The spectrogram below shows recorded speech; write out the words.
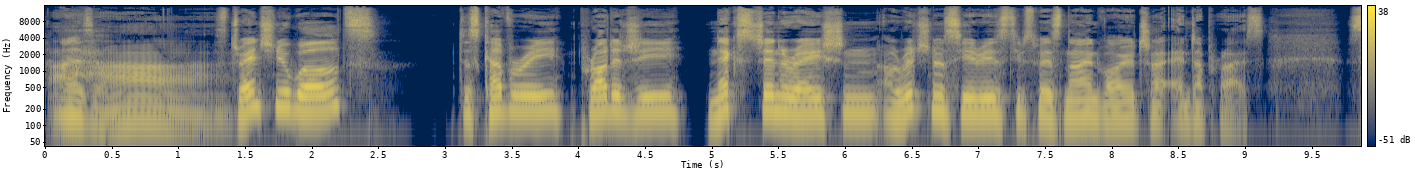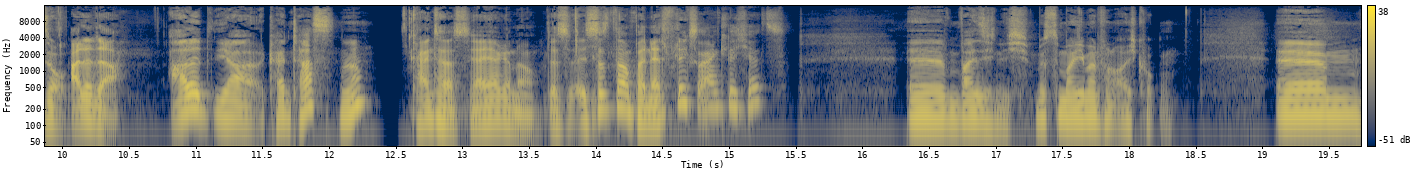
Also. Aha. Strange New Worlds, Discovery, Prodigy, Next Generation, Original Series, Deep Space Nine, Voyager, Enterprise. So, Alle da. alle, ja, kein Tass, ne? Kein Tass, ja, ja, genau. Das, ist das noch bei Netflix eigentlich jetzt? Ähm, weiß ich nicht. Müsste mal jemand von euch gucken. Ähm,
